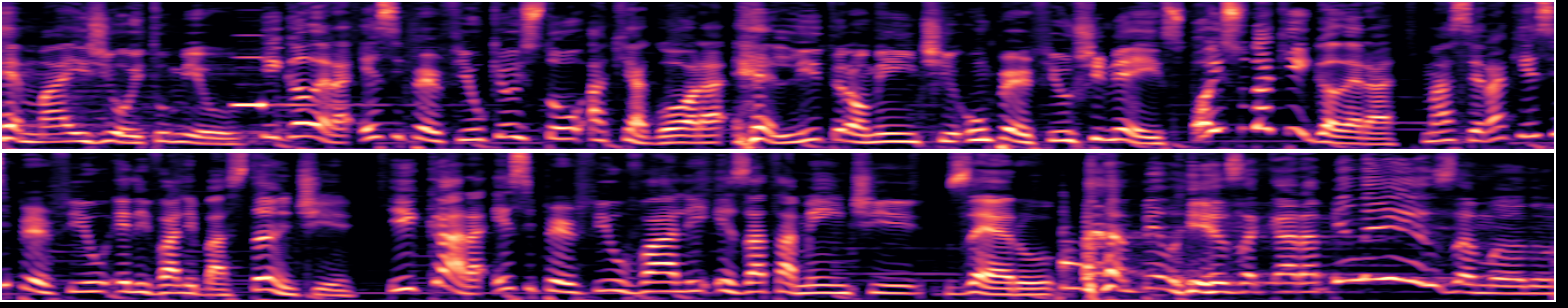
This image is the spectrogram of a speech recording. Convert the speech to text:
é mais de 8 8 mil. E galera, esse perfil que eu estou aqui agora é literalmente um perfil chinês. Olha isso daqui, galera. Mas será que esse perfil ele vale bastante? E cara, esse perfil vale exatamente zero. beleza, cara, beleza, mano.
